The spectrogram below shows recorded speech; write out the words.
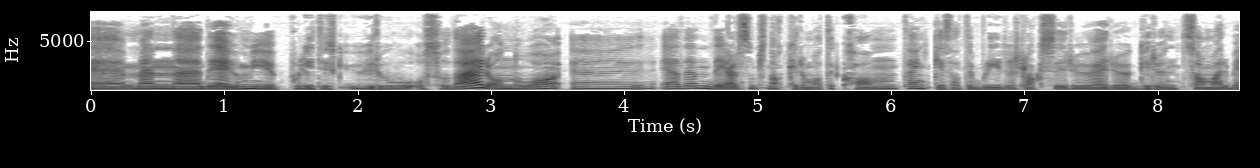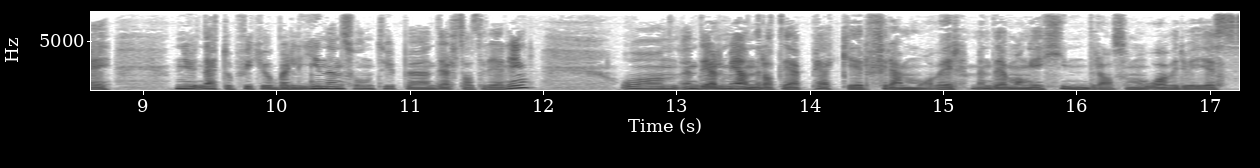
Eh, men eh, det er jo mye politisk uro også der. Og nå eh, er det en del som snakker om at det kan tenkes at det blir et slags rød-rød-grønt samarbeid. Nettopp fikk jo Berlin en sånn type delstatsregjering. Og en del mener at det peker fremover. Men det er mange hindre som må overveies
